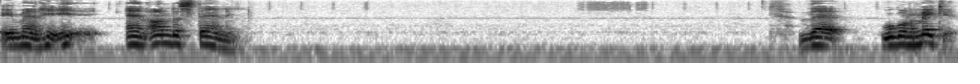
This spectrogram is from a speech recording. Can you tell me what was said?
Amen. He, and understanding that we're going to make it.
